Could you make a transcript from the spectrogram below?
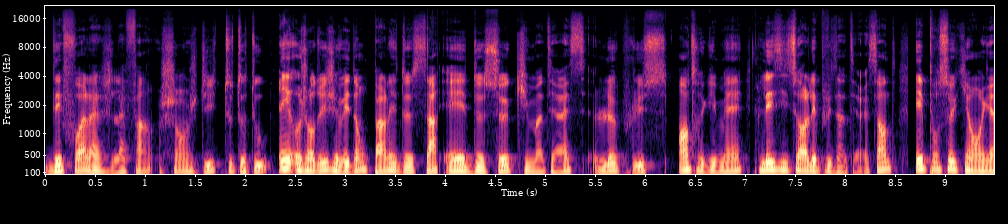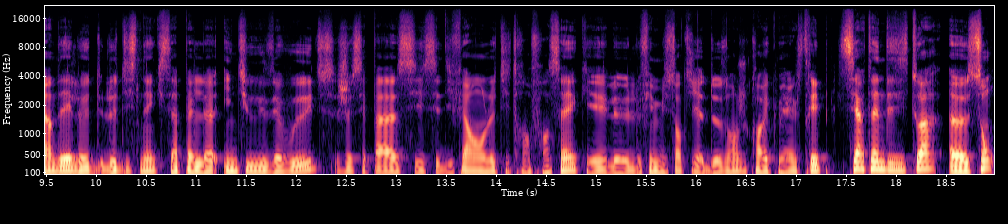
des fois, la, fin change du tout au tout. Et aujourd'hui, je vais donc parler de ça et de ceux qui m'intéressent le plus, entre guillemets, les histoires les plus intéressantes. Et pour ceux qui ont regardé le, Disney qui s'appelle Into the Woods, je sais pas si c'est différent le titre en français, qui est le, film est sorti il y a deux ans, je crois, avec Meryl Streep. Certaines des histoires euh, sont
